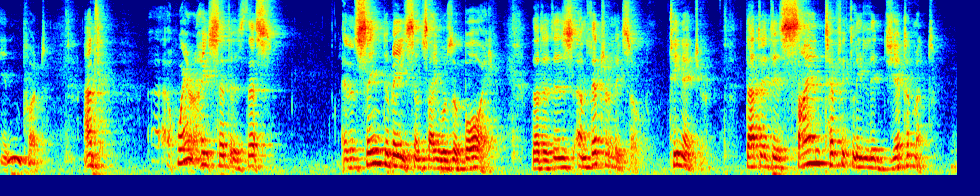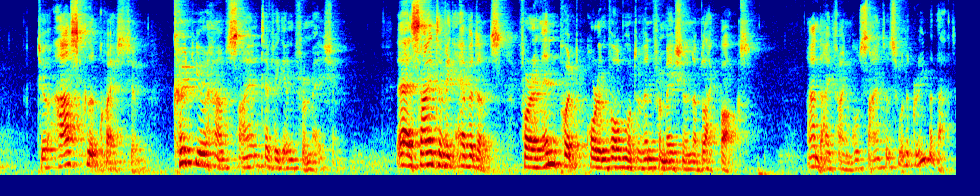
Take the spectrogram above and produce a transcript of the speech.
input. And uh, where I sit is this it has seemed to me since I was a boy that it is, and literally so, teenager, that it is scientifically legitimate to ask the question could you have scientific information, uh, scientific evidence for an input or involvement of information in a black box? And I find most scientists will agree with that.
